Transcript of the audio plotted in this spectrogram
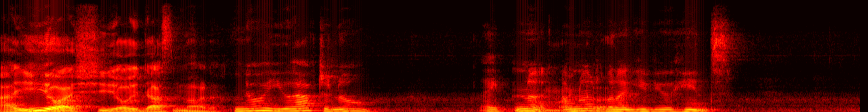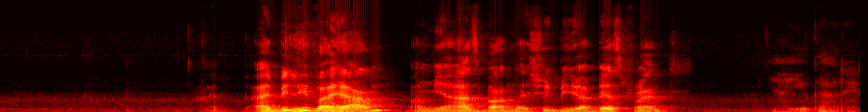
Are he or she or it doesn't matter? No, you have to know. Like, no, Oh I'm not God. going to give you hints. I believe I am. I'm your husband. I should be your best friend. Yeah, you got it.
